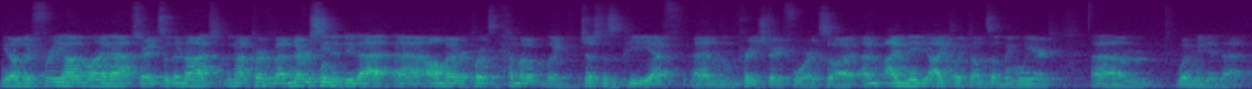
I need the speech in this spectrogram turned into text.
you know, they're free online apps, right? So they're not, they're not perfect, but I've never seen it do that. Uh, all my reports have come out like just as a PDF and pretty straightforward. So I, I'm, I maybe, I clicked on something weird, um, when we did that.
